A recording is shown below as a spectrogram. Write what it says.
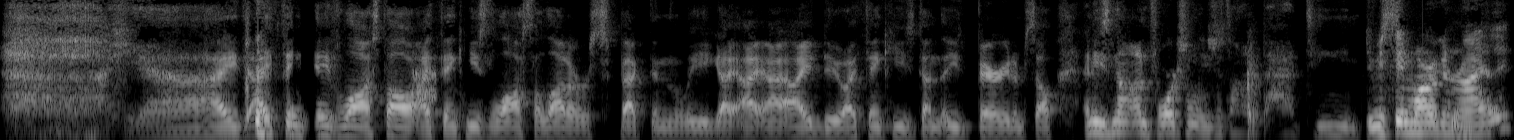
yeah. I I think they've lost all. I think he's lost a lot of respect in the league. I I I- I do. I think he's done. He's buried himself, and he's not. Unfortunately, he's just on a bad team. did we say Morgan Rielly?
